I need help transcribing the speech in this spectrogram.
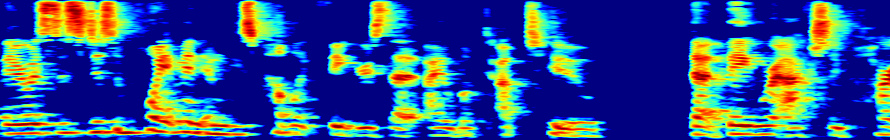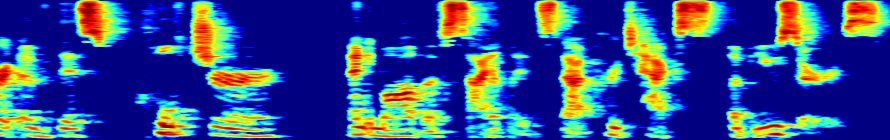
There was this disappointment in these public figures that I looked up to that they were actually part of this culture and mob of silence that protects abusers.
